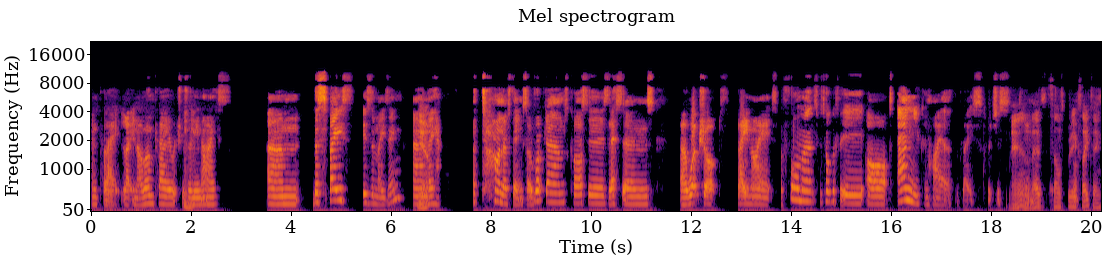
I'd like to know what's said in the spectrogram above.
and play, like in our own play, which was Mhm. really nice. Um, the space is amazing, and Yeah. they have a ton of things. So rope jams, classes, lessons, uh, workshops, play nights, performance, photography, art, and you can hire the place, which is Man, that sounds pretty Yeah. exciting.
